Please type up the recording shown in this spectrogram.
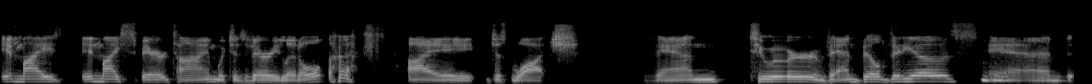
in my in my spare time, which is very little, I just watch van tour and van build videos Mhm. and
